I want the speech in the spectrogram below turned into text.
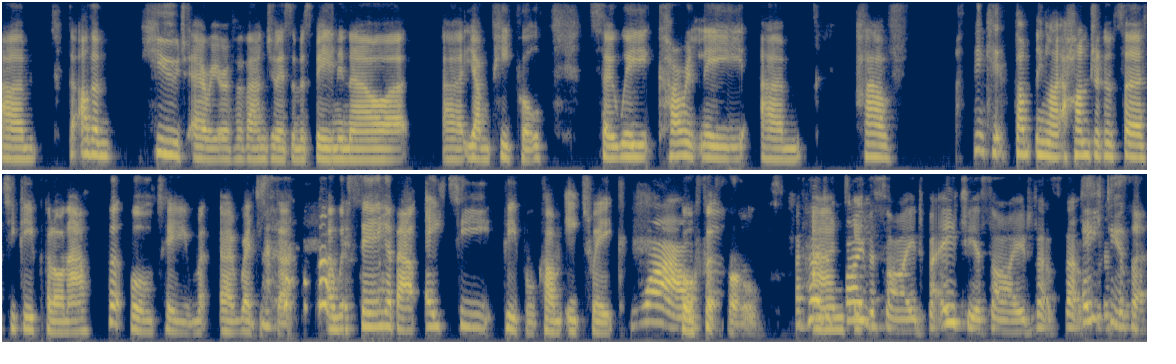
um, the other huge area of evangelism has been in our uh, young people. So we currently um, have, I think it's something like 130 people on our football team uh, register, and we're seeing about 80 people come each week wow. for football. I've heard and of five it, aside, but 80 aside, that's that's 80 aside.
